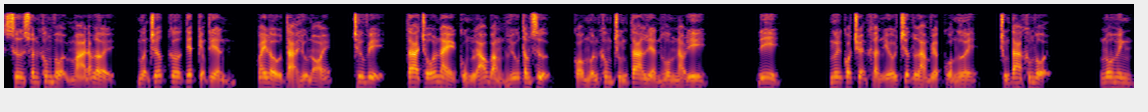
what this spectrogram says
sư xuân không vội mà đáp lời, mượn trước cơ tiết kiệm tiền, quay đầu tả hữu nói, chư vị, ta chỗ này cùng lão bằng hữu tâm sự, có muốn không chúng ta liền hôm nào đi? Đi. Ngươi có chuyện khẩn yếu trước làm việc của ngươi, chúng ta không vội. Nô minh,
